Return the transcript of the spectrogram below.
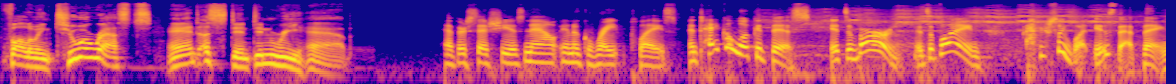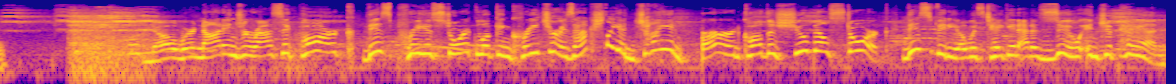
following two arrests and a stint in rehab. Heather says she is now in a great place. And take a look at this. It's a bird. It's a plane. Actually, what is that thing? No, we're not in Jurassic Park. This prehistoric looking creature is actually a giant bird called a shoebill stork. This video was taken at a zoo in Japan.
